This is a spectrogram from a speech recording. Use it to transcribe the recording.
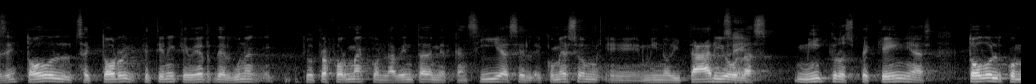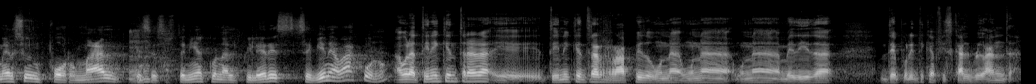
sí, todo el sector que tiene que ver de alguna que otra forma con la venta de mercancías, el, el comercio eh, minoritario, las micros, pequeñas, todo el comercio informal que se sostenía con alfileres se viene abajo, ¿no? Ahora, tiene que entrar, eh, tiene que entrar rápido una, una, una medida de política fiscal blanda,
